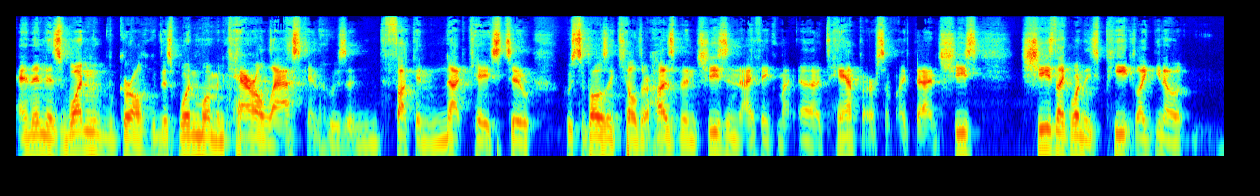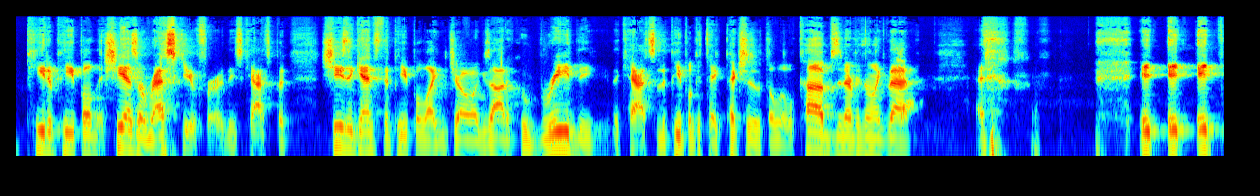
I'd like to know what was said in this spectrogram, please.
And then there's one girl, this one woman, Carole Baskin, who's a fucking nutcase too, who supposedly killed her husband. She's in, I think, my, uh, Tampa or something like that. And she's she's like one of these Pete, like you know, PETA people. She has a rescue for these cats, but she's against the people like Joe Exotic who breed the the cats, so that people could take pictures with the little cubs and everything like that. And it it it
